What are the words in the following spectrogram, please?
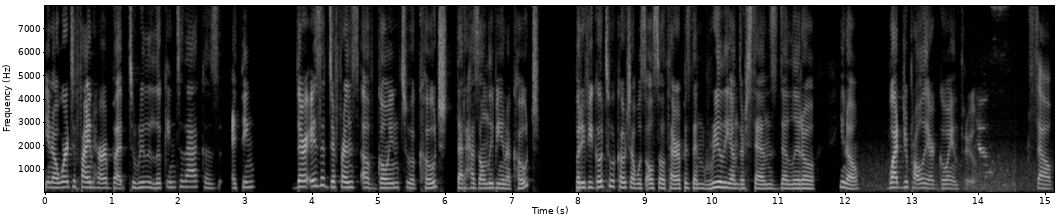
you know where to find her but to really look into that because i think there is a difference of going to a coach that has only been a coach but if you go to a coach that was also a therapist then really understands the little you know what you probably are going through yes. so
